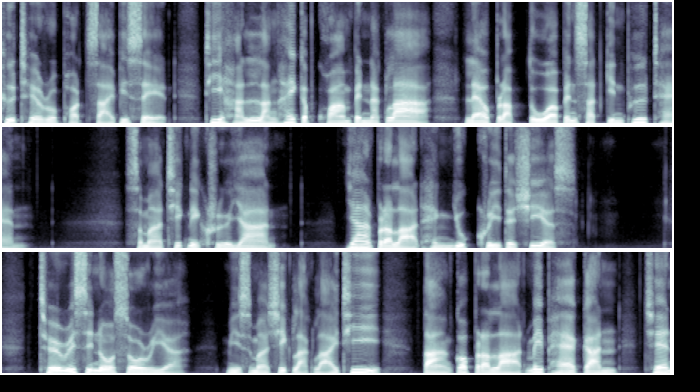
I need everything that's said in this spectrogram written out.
คือเทโรพอดสายพิเศษ ที่หันหลังให้กับความเป็นนักล่า แล้วปรับตัวเป็นสัตว์กินพืชแทน สมาชิกในเครือญาติญาติประหลาดแห่งยุคครีเทเชียส Therizzinosauria มีสมาชิกหลากหลายที่ต่างก็ประหลาดไม่แพ้กัน เช่น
